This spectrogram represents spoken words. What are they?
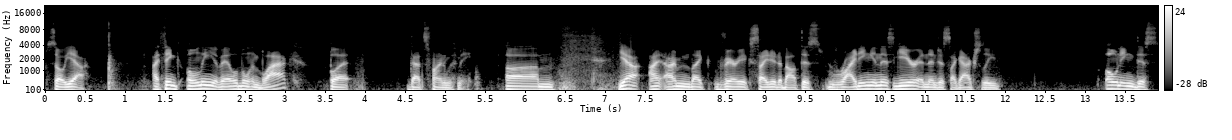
so yeah, I think only available in black, but that's fine with me. Um, yeah, I, I'm like very excited about this riding in this gear and then just like actually owning this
